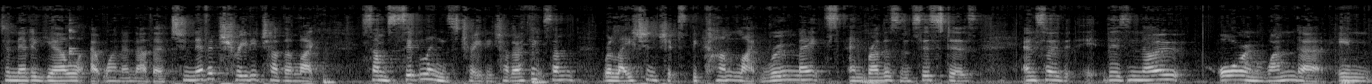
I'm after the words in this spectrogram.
to never yell at one another, to never treat each other like some siblings treat each other. I think some relationships become like roommates and brothers and sisters and so th- there's no awe and wonder in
